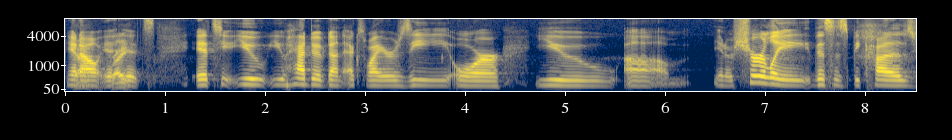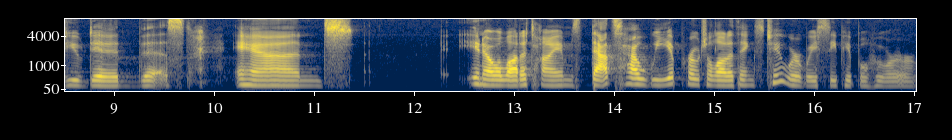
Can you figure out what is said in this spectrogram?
You Yeah, know, it, right. it's it's you you had to have done X, Y, or Z, or you um, you know surely this is because you did this, and you know a lot of times that's how we approach a lot of things too, where we see people who are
